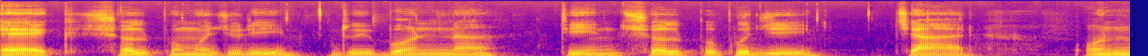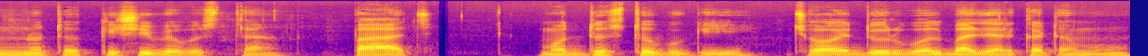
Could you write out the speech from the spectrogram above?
এক স্বল্প মজুরি দুই বন্যা, তিন স্বল্প পুঁজি চার উন্নত কৃষি ব্যবস্থা, পাঁচ মধ্যস্থভোগী, ছয় দুর্বল বাজার কাঠামো,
